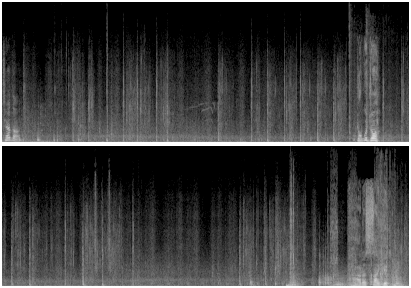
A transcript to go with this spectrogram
뭐 제다. 요거 줘. 알았어, 이거.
